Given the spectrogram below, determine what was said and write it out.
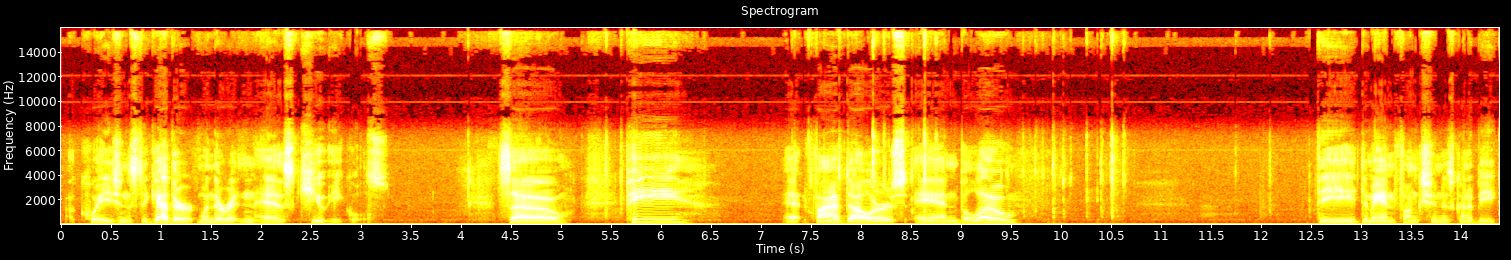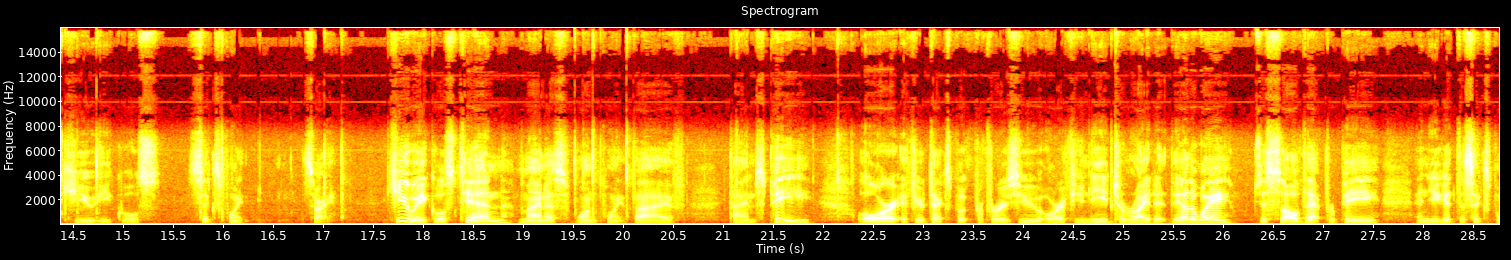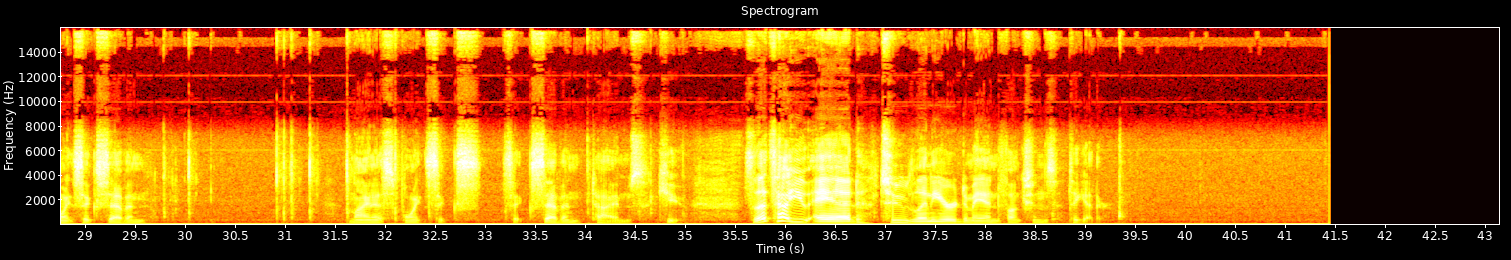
equations together when they're written as Q equals. So P at $5 and below, the demand function is going to be Q equals 6 point, sorry, Q equals 10 minus 1.5 times P, or if your textbook prefers you, or if you need to write it the other way, just solve that for P and you get the 6.67 minus 0.667 times q. So that's how you add two linear demand functions together.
